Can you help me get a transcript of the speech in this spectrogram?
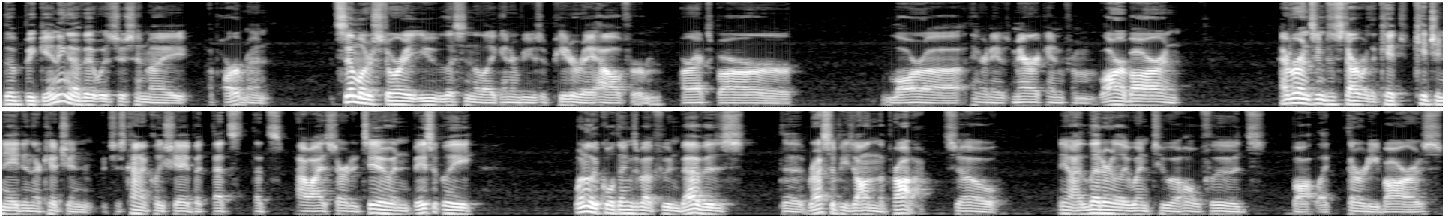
the beginning of it was just in my apartment. Similar story. You listen to like interviews of Peter Rahal from RX Bar Laura, I think her name is Merriken from Larabar, and everyone seems to start with a kit- KitchenAid in their kitchen, which is kind of cliche, but that's that's how I started too. And basically, one of the cool things about food and bev is the recipes on the product. So, you know, I literally went to a Whole Foods, bought like 30 bars,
